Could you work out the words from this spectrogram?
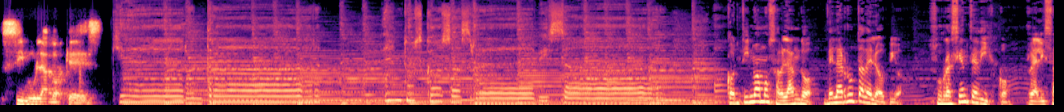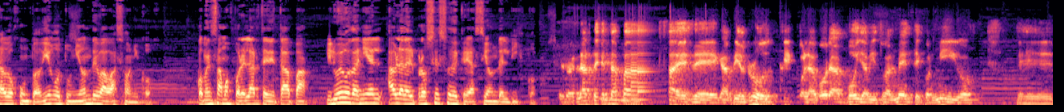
simulamos que es. Quiero entrar en tus cosas, revisar. Continuamos hablando de La Ruta del Opio, su reciente disco, realizado junto a Diego Tuñón de Babasónico. Comenzamos por el arte de tapa y luego Daniel habla del proceso de creación del disco. Pero el arte de tapa es de Gabriel Rudd, que colabora muy habitualmente conmigo. Eh,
